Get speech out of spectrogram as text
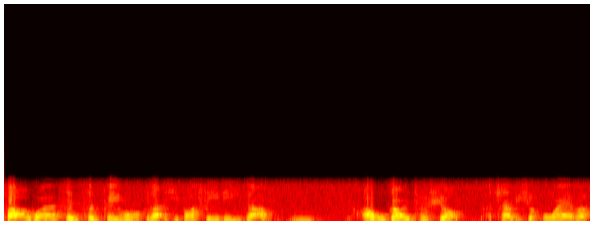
far worse than some people because I actually buy CDs that I, I will go into a shop, a charity shop or wherever,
